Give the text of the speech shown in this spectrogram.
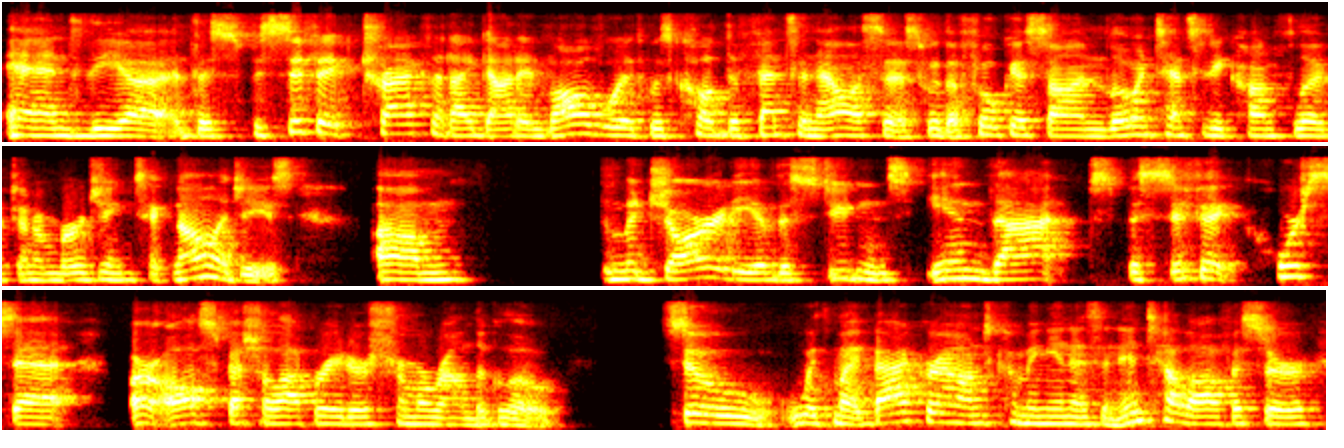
And the uh, the specific track that I got involved with was called Defense Analysis, with a focus on low intensity conflict and emerging technologies. Um, the majority of the students in that specific course set are all special operators from around the globe. So, with my background coming in as an intel officer,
